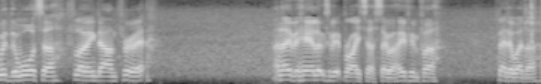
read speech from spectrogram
with the water flowing down through it. And over here looks a bit brighter, so we're hoping for better weather.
